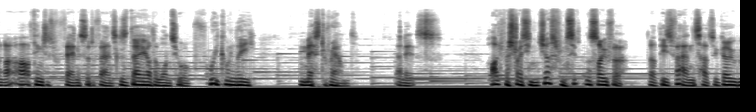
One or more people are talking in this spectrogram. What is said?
And I, I think just for fairness of the fans, because they are the ones who are frequently messed around. And it's hard frustrating just from sitting on the sofa that these fans had to go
